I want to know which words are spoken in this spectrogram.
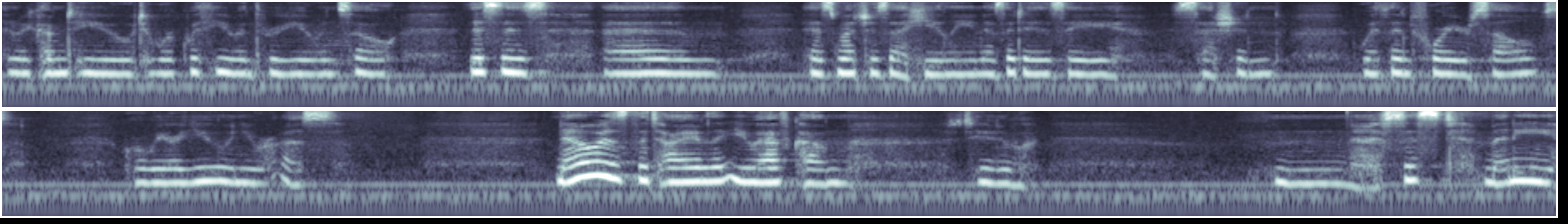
And we come to you to work with you and through you. And so this is um, as much as a healing as it is a session with and for yourselves, where we are you and you are us. Now is the time that you have come to Mm, assist many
